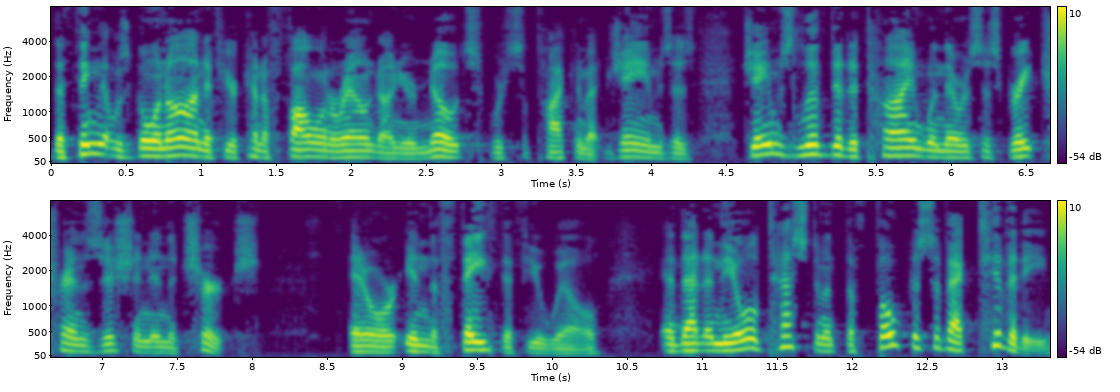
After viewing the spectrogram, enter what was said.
the thing that was going on, if you're kind of following around on your notes, we're still talking about James, is James lived at a time when there was this great transition in the church or in the faith, if you will, and that in the Old Testament, the focus of activity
